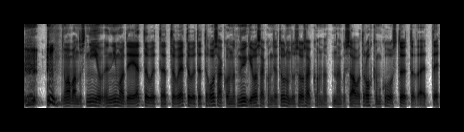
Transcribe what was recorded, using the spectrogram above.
vabandust, nii, niimoodi ettevõtted või ettevõtete osakonnad, müügiosakond ja turundusosakonnad nagu saavad rohkem koos töötada, et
